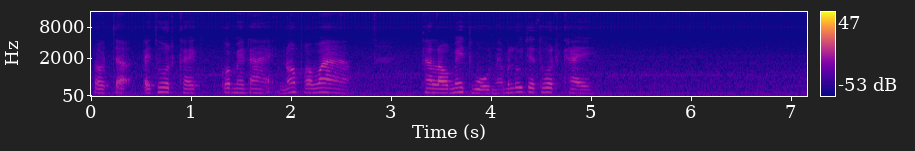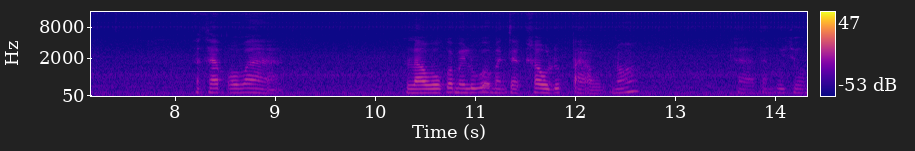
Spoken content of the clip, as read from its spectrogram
เราจะไปโทษใครก็ไม่ได้เนาะเพราะว่าถ้าเราไม่ถูกนะไม่รู้จะโทษใคร นะคะ เพราะว่า เราก็ไม่รู้ว่ามันจะเข้าหรือเปล่าเนาะค่ะท่านผู้ชม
